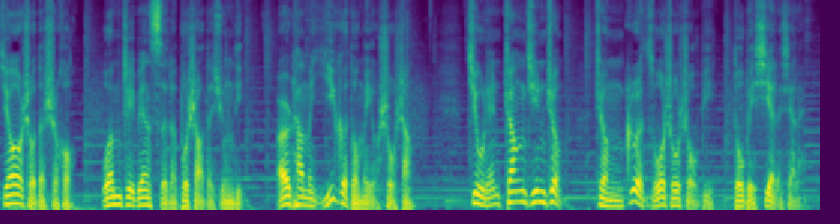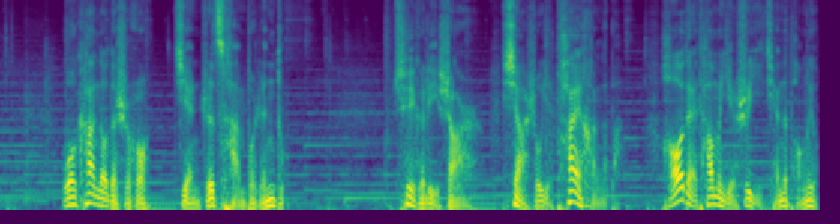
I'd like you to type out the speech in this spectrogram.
交手的时候，我们这边死了不少的兄弟，而他们一个都没有受伤，就连张金正整个左手手臂都被卸了下来。我看到的时候简直惨不忍睹。这个丽莎尔下手也太狠了吧，好歹他们也是以前的朋友。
